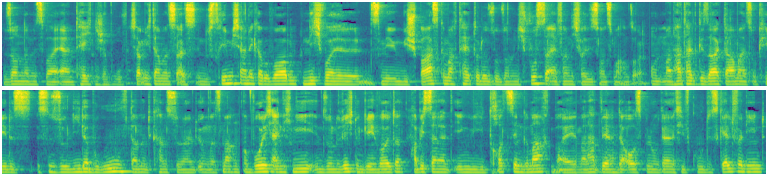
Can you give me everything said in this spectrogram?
sondern es war eher ein technischer Beruf. Ich habe mich damals als Industriemechaniker beworben, nicht weil es mir irgendwie Spaß gemacht hätte oder so, sondern ich wusste einfach nicht, was ich sonst machen soll. Und man hat halt gesagt damals, okay, das ist ein solider Beruf, damit kannst du dann halt irgendwas machen. Obwohl ich eigentlich nie in so eine Richtung gehen wollte, habe ich es dann halt irgendwie trotzdem gemacht, weil man hat während der Ausbildung relativ gutes Geld verdient.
